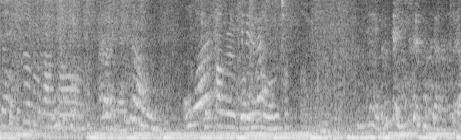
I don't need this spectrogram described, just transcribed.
시스루라서 김밥을 먹는 거 멈췄어요. 네, 그때 요새 잡지 않았어요?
